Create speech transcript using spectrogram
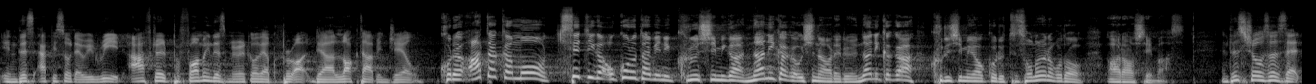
in this episode that we read, after performing this miracle, they are, brought, they are locked up in jail. これはあたかも奇跡が起こるたびに苦しみが何かが失われる何かが苦しみが起こるってそのようなことを表しています And this shows us that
